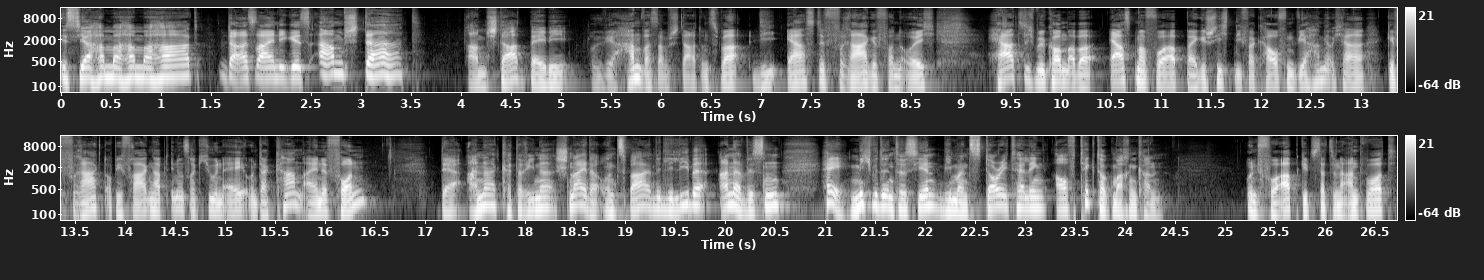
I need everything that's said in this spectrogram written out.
ist ja hammer, hammer hart. Da ist einiges am Start. Am Start, Baby. Und wir haben was am Start. Und zwar die erste Frage von euch. Herzlich willkommen, aber erstmal vorab bei Geschichten, die verkaufen. Wir haben euch ja gefragt, ob ihr Fragen habt in unserer QA. Und da kam eine von der Anna-Katharina Schneider. Und zwar will die liebe Anna wissen, hey, mich würde interessieren, wie man Storytelling auf TikTok machen kann. Und vorab gibt es dazu eine Antwort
